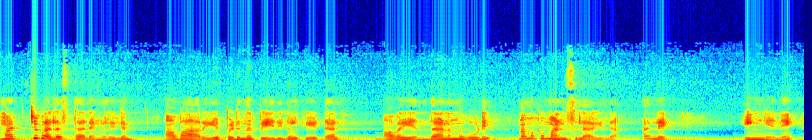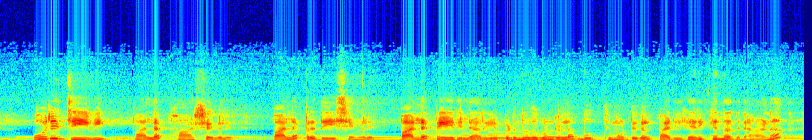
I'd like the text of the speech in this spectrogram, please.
മറ്റു പല സ്ഥലങ്ങളിലും അവ അറിയപ്പെടുന്ന പേരുകൾ കേട്ടാൽ അവ എന്താണെന്ന് കൂടി നമുക്ക് മനസ്സിലാകില്ല അല്ലേ? ഇങ്ങനെ ഒരു ജീവി പല ഭാഷകളിൽ പല പ്രദേശങ്ങളിൽ പല പേരിൽ അറിയപ്പെടുന്നത് കൊണ്ടുള്ള ബുദ്ധിമുട്ടുകൾ പരിഹരിക്കുന്നതിനാണ്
